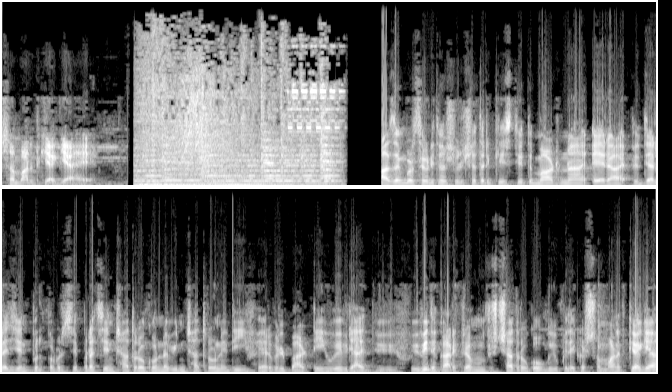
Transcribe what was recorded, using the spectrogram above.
सम्मानित किया गया है। आजमगढ़ सगड़ी तहसील क्षेत्र की स्थित माडना एरा विद्यालय जैनपुर पर से प्राचीन छात्रों को नवीन छात्रों ने दी फेयरवेल पार्टी। हुए विविध कार्यक्रम छात्रों को गिफ्ट देकर सम्मानित किया गया।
